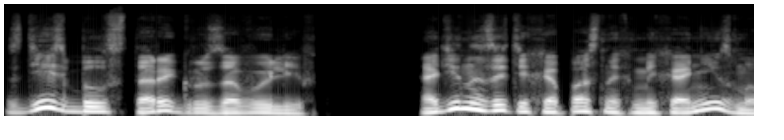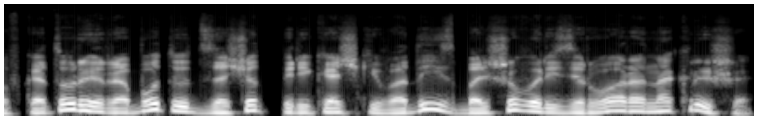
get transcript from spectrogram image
Здесь был старый грузовой лифт. Один из этих опасных механизмов, которые работают за счет перекачки воды из большого резервуара на крыше.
